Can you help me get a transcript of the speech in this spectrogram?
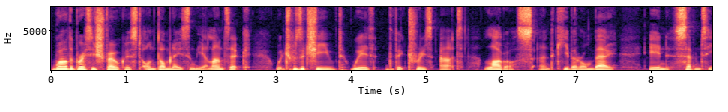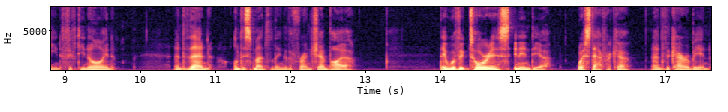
while the British focused on dominating the Atlantic, which was achieved with the victories at Lagos and Quiberon Bay in 1759, and then on dismantling the French Empire. They were victorious in India, West Africa, and the Caribbean.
